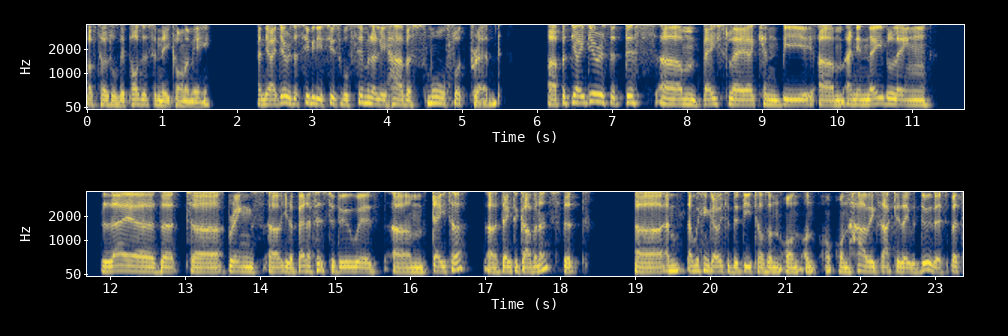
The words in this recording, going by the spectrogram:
of total deposits in the economy. And the idea is that CBDCs will similarly have a small footprint. Uh, but the idea is that this um, base layer can be um, an enabling layer that uh, brings uh, you know benefits to do with um, data, uh, data governance that uh, and, and we can go into the details on, on, on, on how exactly they would do this. But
